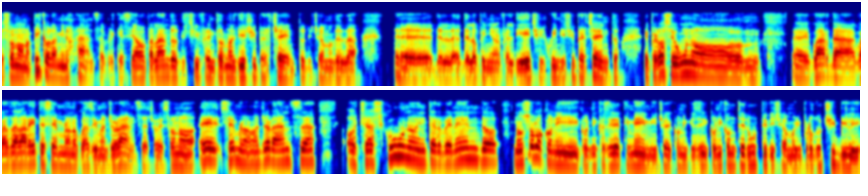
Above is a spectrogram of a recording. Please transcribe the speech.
sono una piccola minoranza perché stiamo parlando di cifre intorno al 10% diciamo della, eh, del, dell'opinione, fra il 10 e il 15%, e però se uno eh, guarda, guarda, la rete sembrano quasi maggioranza, cioè sono, e sembrano maggioranza o ciascuno intervenendo non solo con i, con i cosiddetti memi, cioè con i, con i, contenuti diciamo riproducibili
